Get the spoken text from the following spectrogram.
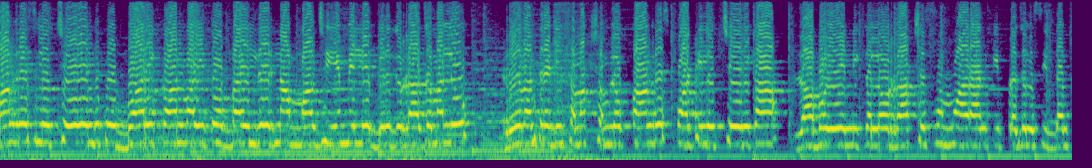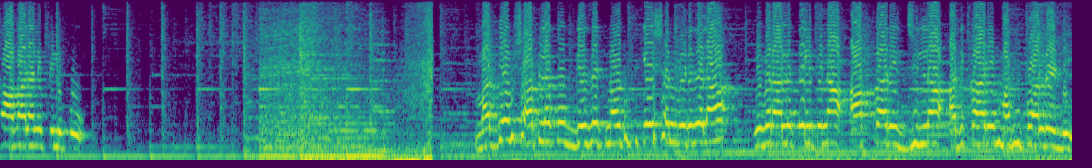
కాంగ్రెస్లో చేరేందుకు భారీ కాన్వాయితో బయలుదేరిన మాజీ ఎమ్మెల్యే బిరుదు రాజమల్లు. రేవంత్ రెడ్డి సమక్షంలో కాంగ్రెస్ పార్టీలో చేరిక రాబోయే ఎన్నికల్లో రాక్షస సంహారానికి ప్రజలు సిద్ధం కావాలని పిలుపు. మద్యం షాపులకు గెజెట్ నోటిఫికేషన్ విడుదల వివరాలు తెలిపిన ఆబ్కారీ జిల్లా అధికారి మహిపాల్ రెడ్డి.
